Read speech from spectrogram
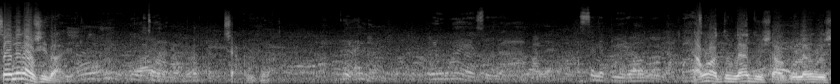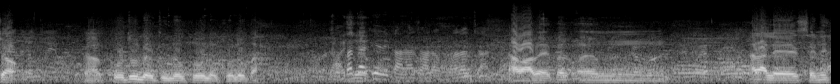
10နှစ်လောက်ရှိသွားပြီကြာတယ်ကြာပြီကွာကိုအဲ့ဝင်းဝါရဲဆိုတာဗာလဲအစမပြေတော့လို့လားဒါမှမဟုတ်သူလန်းသူလျှောက်ကိုလန်းကိုလျှောက်ဟာကိုသူ့လို့သူလို့ကိုလို့ကိုလို့ပါပတ်သက်ခဲ့တဲ့ကာလကြတော့ဘာလို့ကြာလဲဒါပါပဲအမ်အဲ့ဒါလည်း10နှစ်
